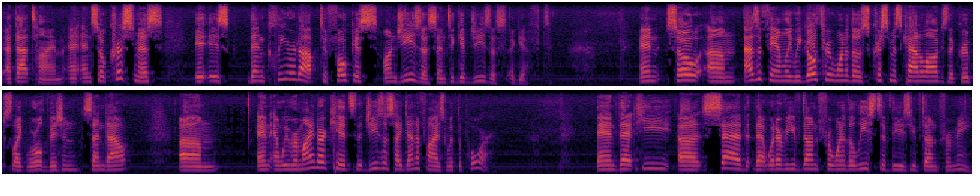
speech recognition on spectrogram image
at that time. And, and so Christmas is then cleared up to focus on Jesus and to give Jesus a gift. And so, um, as a family, we go through one of those Christmas catalogs that groups like World Vision send out. Um, and, and we remind our kids that Jesus identifies with the poor and that he uh, said that whatever you've done for one of the least of these, you've done for me.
